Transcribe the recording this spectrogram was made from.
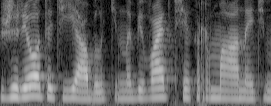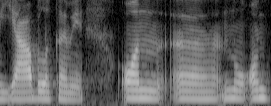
жрет эти яблоки, набивает все карманы этими яблоками, он, э, ну, он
